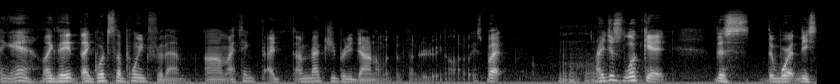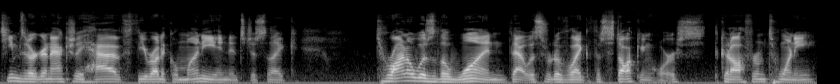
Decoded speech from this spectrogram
like yeah, like they like what's the point for them? Um, I think I I'm actually pretty down on what the Thunder are doing a lot of ways, but mm-hmm. I just look at this the these teams that are going to actually have theoretical money, and it's just like Toronto was the one that was sort of like the stalking horse. Could offer him twenty,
